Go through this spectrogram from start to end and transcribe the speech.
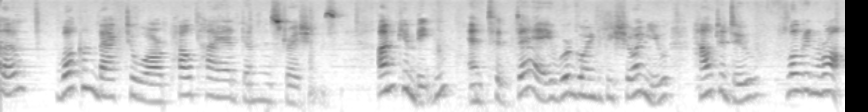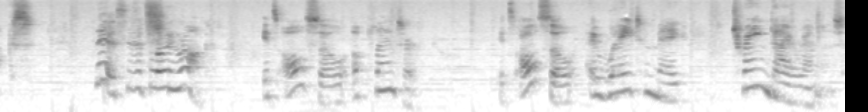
Hello, welcome back to our Pal Tiya demonstrations. I'm Kim Beaton, and today we're going to be showing you how to do floating rocks. This is a floating rock. It's also a planter. It's also a way to make train dioramas.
